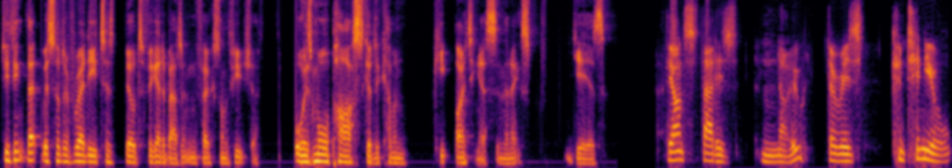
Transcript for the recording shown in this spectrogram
Do you think that we're sort of ready to be able to forget about it and focus on the future? Or is more past going to come and keep biting us in the next years? The answer to that is no. There is continual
